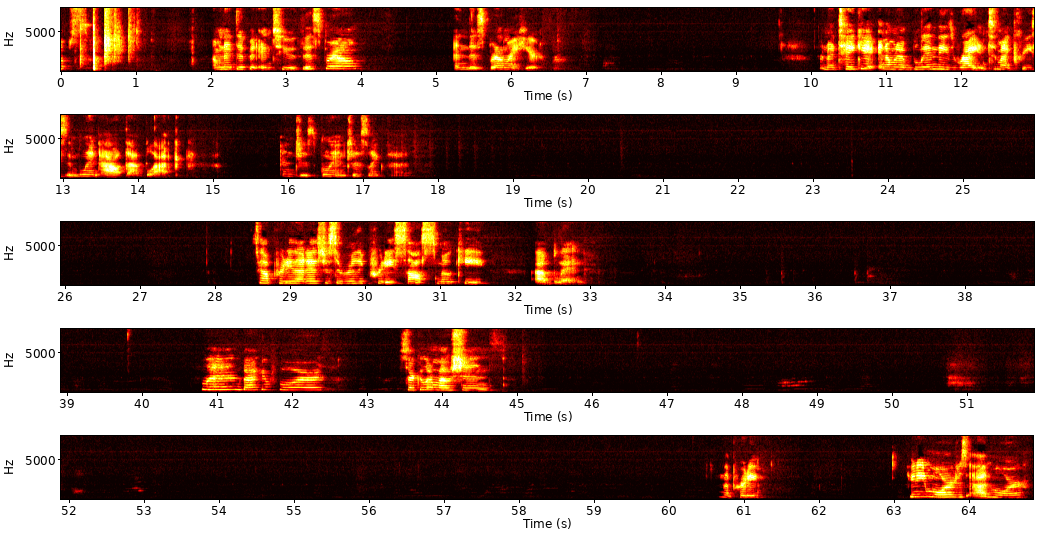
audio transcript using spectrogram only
Oops. I'm going to dip it into this brown and this brown right here. I'm going to take it and I'm going to blend these right into my crease and blend out that black. And just blend just like that. See how pretty that is? Just a really pretty, soft, smoky uh, blend. blend back and forth, circular motions. Pretty? If you need more, just add more.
